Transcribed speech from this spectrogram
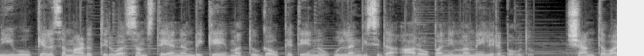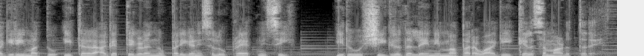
ನೀವು ಕೆಲಸ ಮಾಡುತ್ತಿರುವ ಸಂಸ್ಥೆಯ ನಂಬಿಕೆ ಮತ್ತು ಗೌಪ್ಯತೆಯನ್ನು ಉಲ್ಲಂಘಿಸಿದ ಆರೋಪ ನಿಮ್ಮ ಮೇಲಿರಬಹುದು. ಶಾಂತವಾಗಿರಿ ಮತ್ತು ಇತರ ಅಗತ್ಯಗಳನ್ನು ಪರಿಗಣಿಸಲು ಪ್ರಯತ್ನಿಸಿ. ಇದು ಶೀಘ್ರದಲ್ಲೇ ನಿಮ್ಮ ಪರವಾಗಿ ಕೆಲಸ ಮಾಡುತ್ತದೆ.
